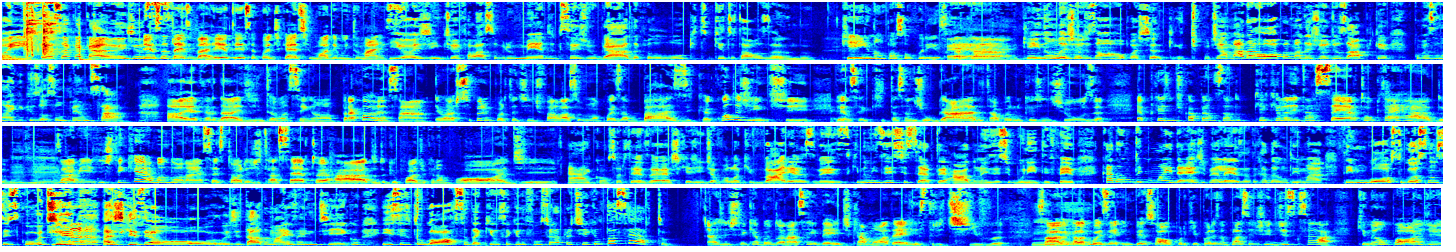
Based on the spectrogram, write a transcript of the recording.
Oi, eu sou a Cacá Anjos. Eu sou a Thaís Barreto e esse é o podcast Moda e Muito Mais. E hoje a gente vai falar sobre o medo de ser julgada pelo look que tu tá usando. Quem não passou por isso, Cacá? É, quem não deixou de usar uma roupa, tipo, tinha amado a roupa, mas deixou de usar porque começando, ai, o que, que os outros vão pensar? Ah, é verdade. Então, assim, ó, pra começar, eu acho super importante a gente falar sobre uma coisa básica. Quando a gente pensa que tá sendo julgado e tal pelo que a gente usa, é porque a gente fica pensando que aquilo ali tá certo ou que tá errado, Uhum. sabe? E a gente tem que abandonar essa história de tá certo ou errado, do que pode e o que não pode. Ai, com certeza. Acho que a gente já falou aqui várias vezes que não existe certo e errado, não existe bonito e feio. Cada um tem uma ideia de beleza, cada um tem, uma, tem um gosto, gosto não se discute. Acho que esse é o, o, o ditado mais antigo. E se tu gosta daquilo, se aquilo funciona pra ti, aquilo tá certo. A gente tem que abandonar essa ideia de que a moda é restritiva, sabe? Aquela coisa impessoal. Porque, por exemplo, assim, a gente diz que, sei lá, que não pode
